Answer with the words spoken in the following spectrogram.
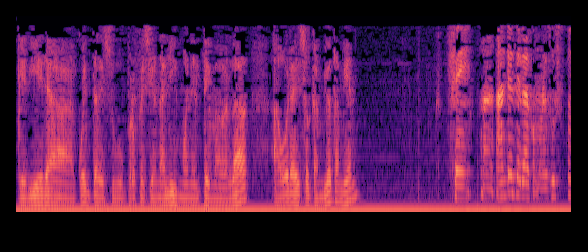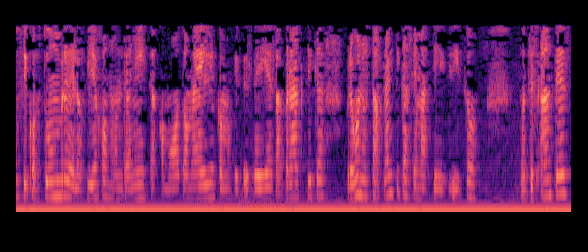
que diera cuenta de su profesionalismo en el tema, ¿verdad? ¿Ahora eso cambió también? Sí, antes era como los usos y costumbres de los viejos montañistas como Otto Mail, como que se seguía esa práctica, pero bueno, esta práctica se masivizó. Entonces antes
